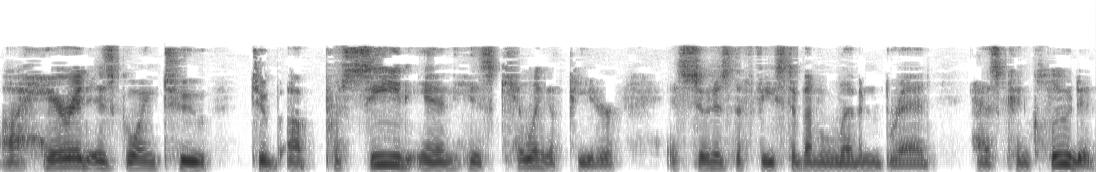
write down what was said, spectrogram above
uh, Herod is going to to uh, proceed in his killing of Peter as soon as the Feast of Unleavened Bread has concluded.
